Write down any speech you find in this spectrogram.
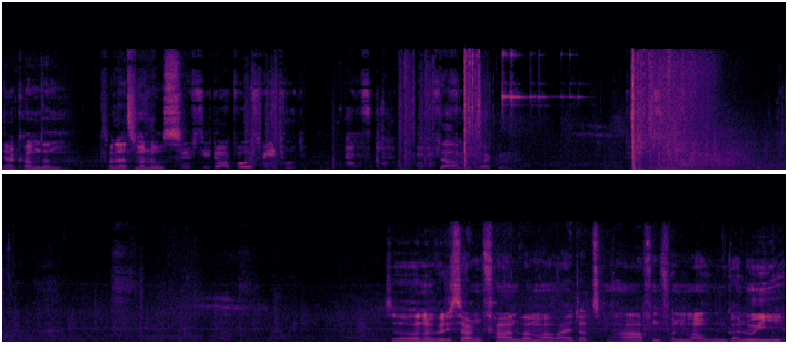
Ja, komm, dann fall erst mal los. Triff sie dort, wo es weh tut. Alles klar. Daumen drücken. So, dann würde ich sagen, fahren wir mal weiter zum Hafen von Maunganui.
